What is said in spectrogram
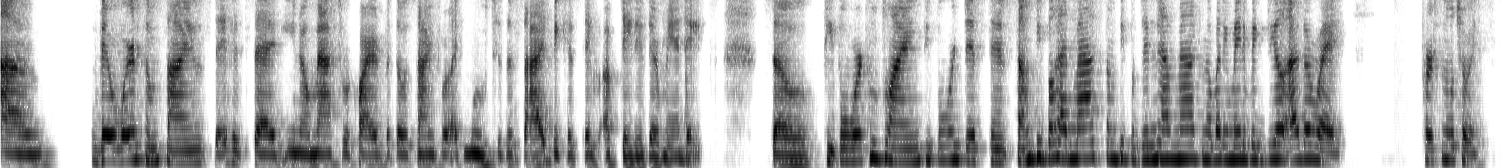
Um, there were some signs that had said, you know, mask required, but those signs were like moved to the side because they've updated their mandates. So people were complying, people were distant. Some people had masks, some people didn't have masks. Nobody made a big deal either way. Personal choice.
